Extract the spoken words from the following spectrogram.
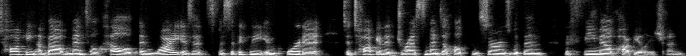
talking about mental health? And why is it specifically important to talk and address mental health concerns within the female population?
